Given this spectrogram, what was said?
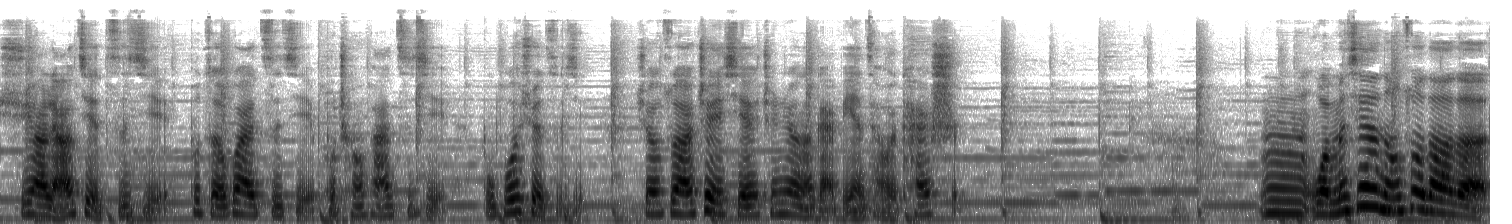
需要了解自己，不责怪自己，不惩罚自己，不剥削自己。只有做到这些，真正的改变才会开始。嗯，我们现在能做到的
